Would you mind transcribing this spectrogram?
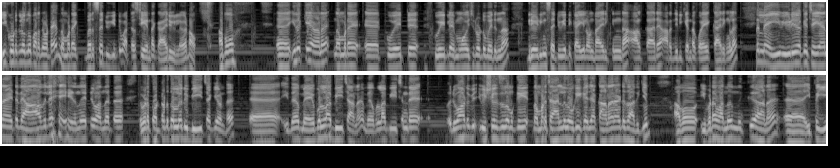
ഈ കൂട്ടത്തിലൊന്ന് പറഞ്ഞോട്ടെ നമ്മുടെ ബർത്ത് സർട്ടിഫിക്കറ്റും അറ്റസ്റ്റ് ചെയ്യേണ്ട കാര്യമില്ല കേട്ടോ. അപ്പോൾ ഇതൊക്കെയാണ് നമ്മുടെ കുവൈറ്റ് കുവൈറ്റിലെ എംഒയിച്ചിലോട്ട് വരുന്ന ഗ്രേഡിംഗ് സർട്ടിഫിക്കറ്റ് കയ്യിലുണ്ടായിരിക്കേണ്ട ആൾക്കാർ അറിഞ്ഞിരിക്കേണ്ട കുറേ കാര്യങ്ങൾ അല്ലേ ഈ വീഡിയോ ഒക്കെ ചെയ്യാനായിട്ട് രാവിലെ എഴുന്നേറ്റ് വന്നിട്ട് ഇവിടെ തൊട്ടടുത്തുള്ള ഒരു ബീച്ചൊക്കെ ഉണ്ട്. ഇത് മേബുള്ള ബീച്ചാണ് മേബുള്ള ബീച്ചിന്റെ ഒരുപാട് വിഷ്വൽസ് നമുക്ക് നമ്മുടെ ചാനൽ നോക്കിക്കഴിഞ്ഞാൽ കാണാനായിട്ട് സാധിക്കും. അപ്പോൾ ഇവിടെ വന്ന് നിൽക്കുകയാണ്. ഇപ്പൊ ഈ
